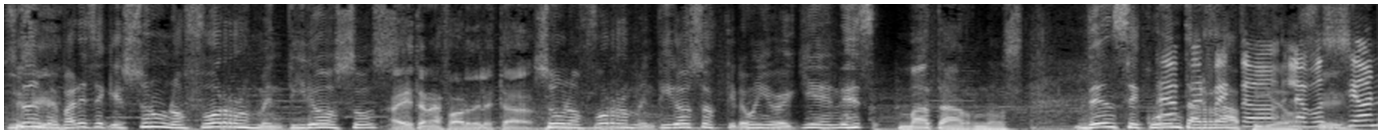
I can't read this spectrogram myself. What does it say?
Entonces sí. me parece que son unos forros mentirosos. Ahí están a favor del Estado. Son unos forros mentirosos que lo único que quieren es matarnos. Dense Está cuenta perfecto. rápido. La posición,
